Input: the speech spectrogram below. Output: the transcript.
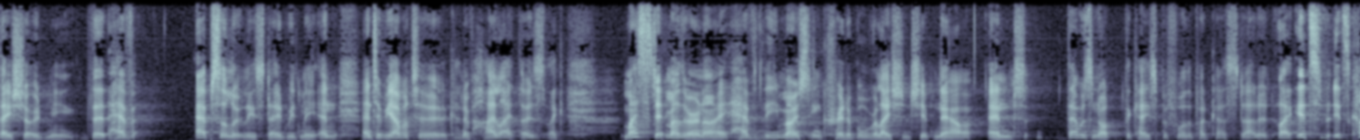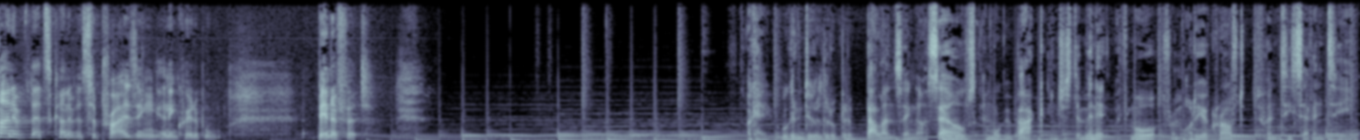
they showed me that have absolutely stayed with me. And, and to be able to kind of highlight those, like, my stepmother and I have the most incredible relationship now, and that was not the case before the podcast started. Like, it's, it's kind of, that's kind of a surprising and incredible benefit. We're going to do a little bit of balancing ourselves, and we'll be back in just a minute with more from Audiocraft 2017. You're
